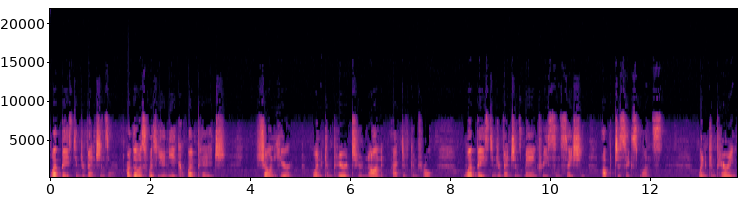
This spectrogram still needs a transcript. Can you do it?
Web-based interventions are, those with a unique web page. Shown here, when compared to non-active control, web-based interventions may increase cessation up to six months. When comparing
